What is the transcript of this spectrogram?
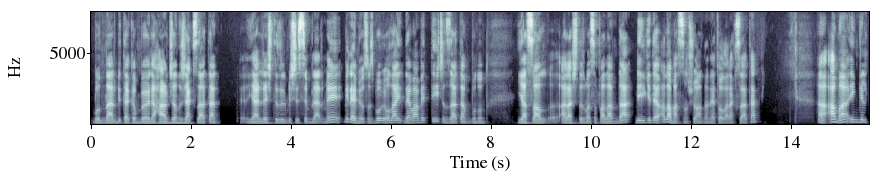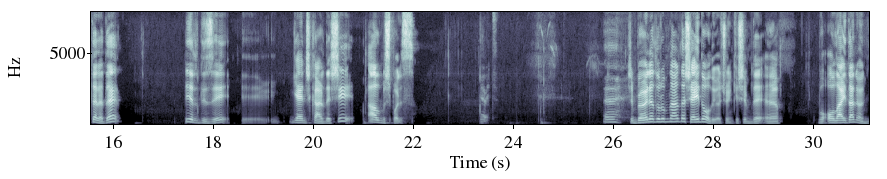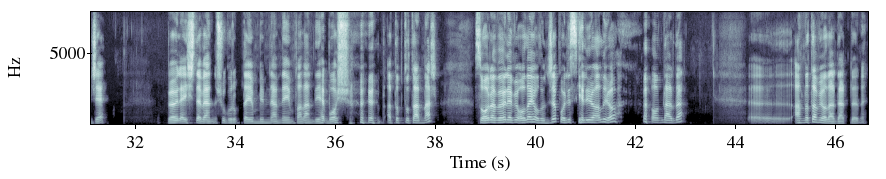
bunlar bir takım böyle harcanacak zaten e, yerleştirilmiş isimler mi bilemiyorsunuz. Bu olay devam ettiği için zaten bunun yasal e, araştırması falan da bilgi de alamazsın şu anda net olarak zaten. Ha, ama İngiltere'de bir dizi e, genç kardeşi almış polis. Evet. Ee, Şimdi böyle durumlarda şey de oluyor çünkü şimdi e, bu olaydan önce böyle işte ben şu gruptayım bilmem neyim falan diye boş atıp tutanlar sonra böyle bir olay olunca polis geliyor alıyor. Onlar da e, anlatamıyorlar dertlerini.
